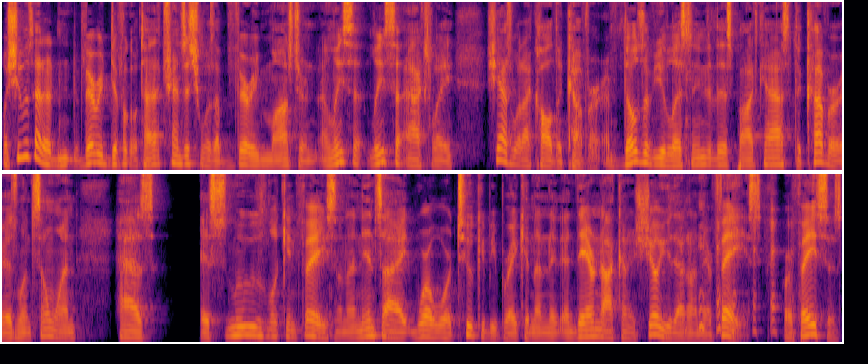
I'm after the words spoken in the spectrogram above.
Well, she was at a very difficult time. That transition was a very monster. And Lisa, Lisa actually, she has what I call the cover. If those of you listening to this podcast, the cover is when someone has a smooth looking face on an inside World War II could be breaking and they're not going to show you that on their face or faces.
